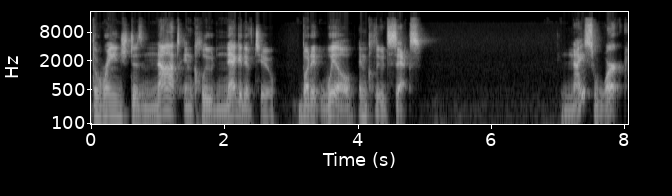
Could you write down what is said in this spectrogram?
the range does not include negative 2, but it will include 6. Nice work!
